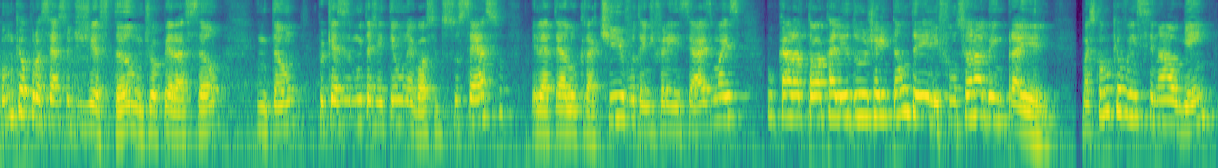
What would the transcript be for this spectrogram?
Como que é o processo de gestão, de operação? Então, porque às vezes muita gente tem um negócio de sucesso, ele é até lucrativo, tem diferenciais, mas o cara toca ali do jeitão dele, funciona bem para ele. Mas como que eu vou ensinar alguém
